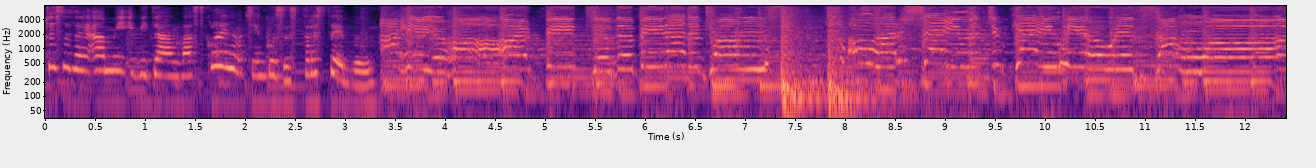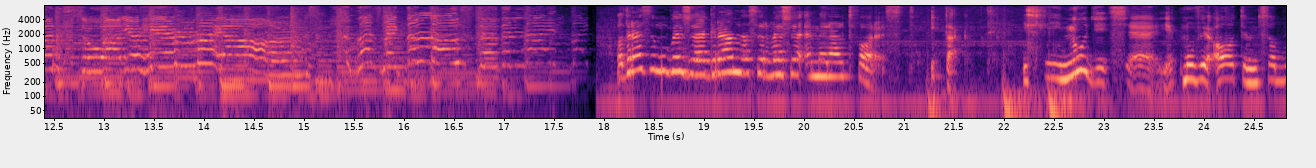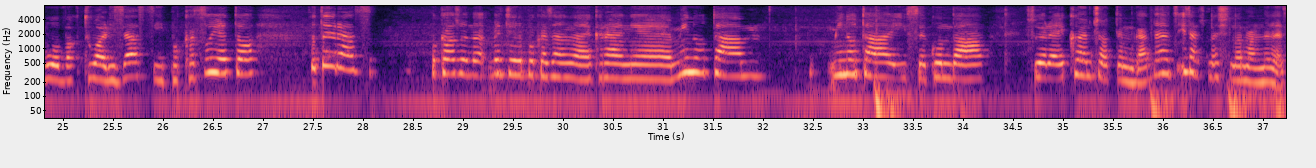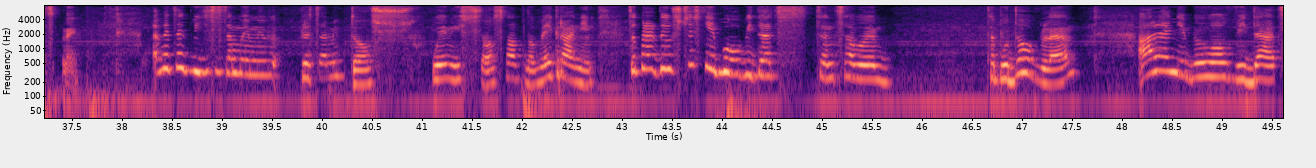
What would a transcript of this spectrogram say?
Cześć, tutaj Ami i witam was w kolejnym odcinku ze Star Stable. Oh. Od razu mówię, że gram na serwerze Emerald Forest. I tak, jeśli nudzić się, jak mówię o tym, co było w aktualizacji i pokazuję to, to teraz pokażę na, będzie pokazane na ekranie minuta, minuta i sekunda, w której kończę o tym gadać i zaczyna się normalny let's play. A więc jak widzicie za moimi plecami doszły mistrzostwa w nowej grani. Co prawda już wcześniej było widać ten cały te budowle, ale nie było widać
